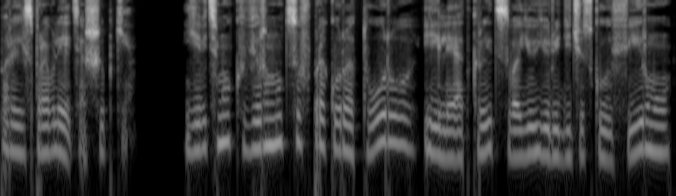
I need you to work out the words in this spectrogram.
Пора исправлять ошибки. Я ведь мог вернуться в прокуратуру или открыть свою юридическую фирму,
